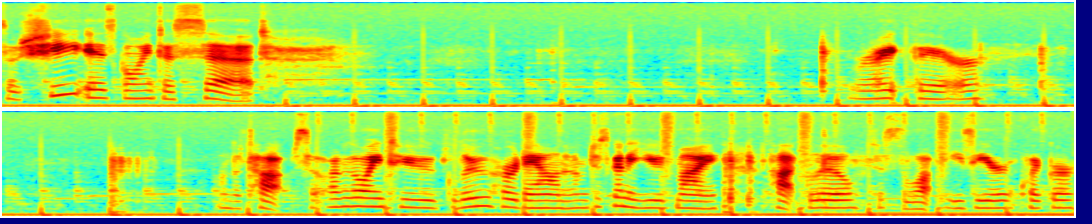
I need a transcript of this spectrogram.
So she is going to set right there on the top. So I'm going to glue her down and I'm just going to use my hot glue, just a lot easier and quicker.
